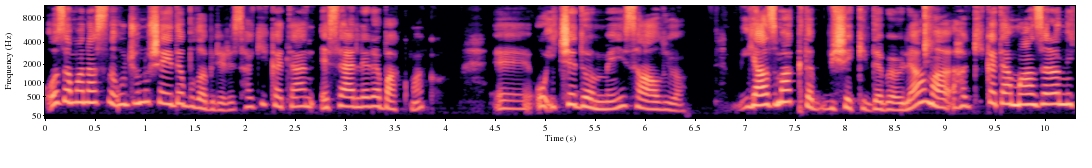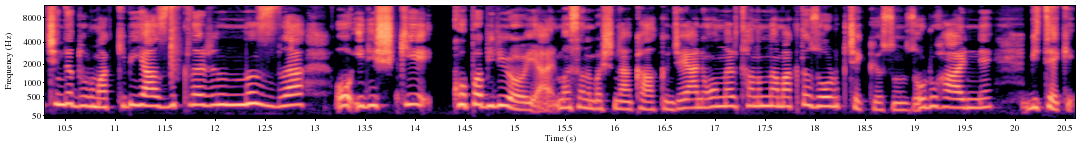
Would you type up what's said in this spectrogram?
O zaman aslında ucunu şeyde bulabiliriz. Hakikaten eserlere bakmak, e, o içe dönmeyi sağlıyor. Yazmak da bir şekilde böyle ama hakikaten manzaranın içinde durmak gibi yazdıklarınızla o ilişki kopabiliyor yani masanın başından kalkınca. Yani onları tanımlamakta zorluk çekiyorsunuz. O ruh halini bir tek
